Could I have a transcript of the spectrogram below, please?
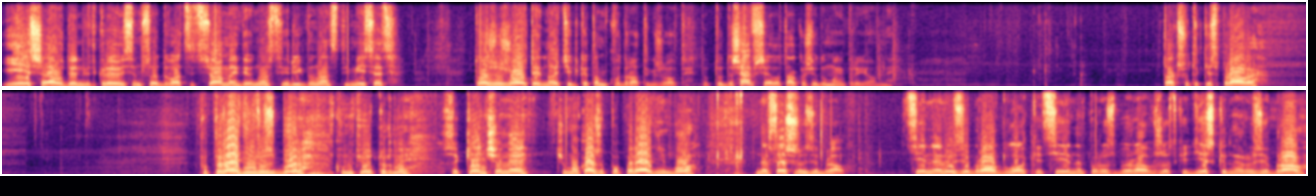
І ще один відкрив 827, 90 рік, 12 місяць. Теж жовтий, але тільки там квадратик жовтий. Тобто дешевший, але також, я думаю, прийомний. Так що такі справи. Попередній розбір комп'ютерний закінчений. Чому кажу попередній, бо не все ж розібрав. Ці не розібрав блоки, ці не порозбирав, жорсткі диски не розібрав,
